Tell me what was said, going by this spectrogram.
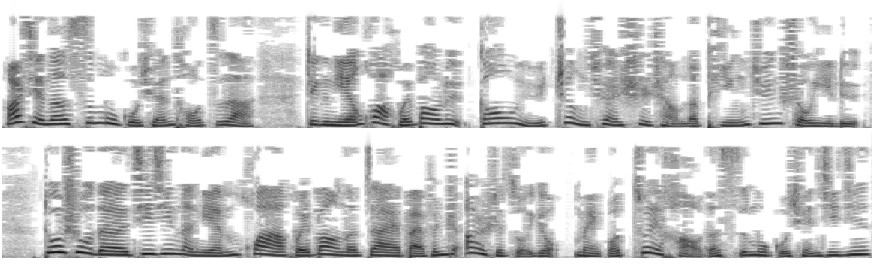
而且呢，私募股权投资啊，这个年化回报率高于证券市场的平均收益率。多数的基金的年化回报呢在百分之二十左右。美国最好的私募股权基金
